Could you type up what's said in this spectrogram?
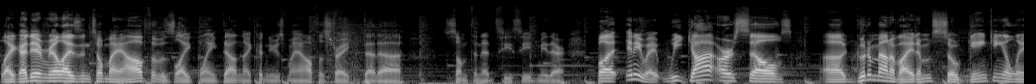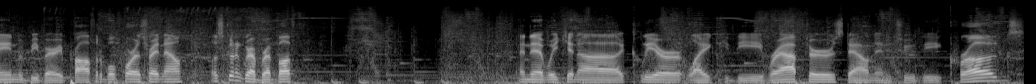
Like, I didn't realize until my alpha was, like, blanked out and I couldn't use my alpha strike that, uh, something had CC'd me there. But anyway, we got ourselves a good amount of items, so ganking a lane would be very profitable for us right now. Let's go and grab red buff. And then we can uh, clear like the raptors down into the krugs.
